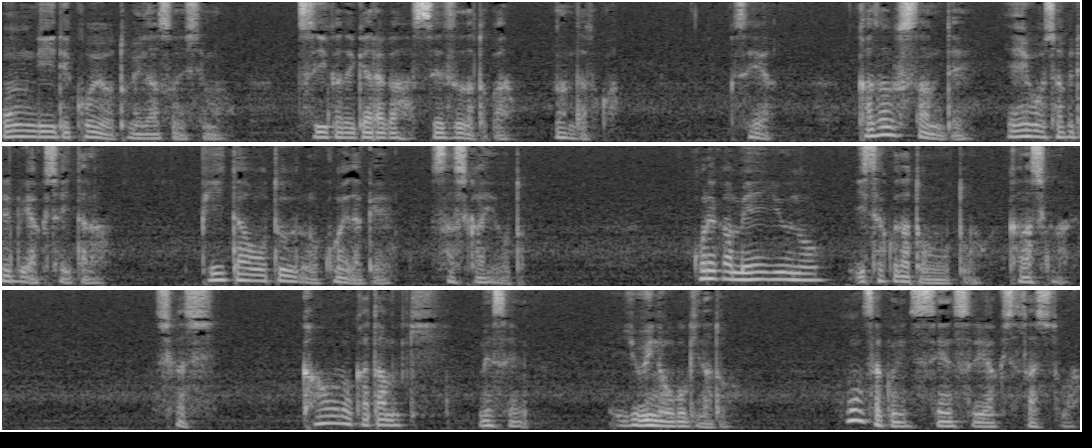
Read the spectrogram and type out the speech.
オンリーで声を問い直すにしても追加でギャラが発生するだとかなんだとか。せやカザフスタンで英語を喋れる役者いたらピーター・オトゥールの声だけ差し替えようと。これが盟友の遺作だと思うと悲しくなる。しかし顔の傾き目線指の動きなど本作に出演する役者たちとは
